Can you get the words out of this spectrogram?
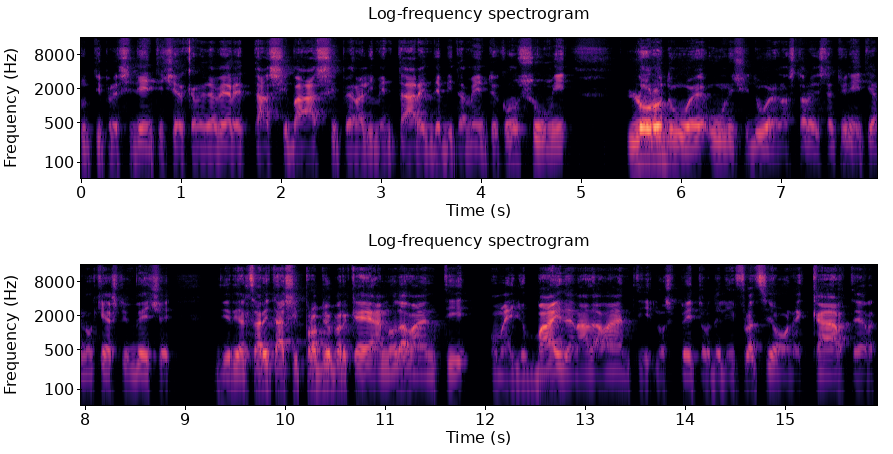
tutti i presidenti cercano di avere tassi bassi per alimentare indebitamento e consumi, loro due, unici due nella storia degli Stati Uniti, hanno chiesto invece di rialzare i tassi proprio perché hanno davanti, o meglio, Biden ha davanti lo spettro dell'inflazione, Carter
